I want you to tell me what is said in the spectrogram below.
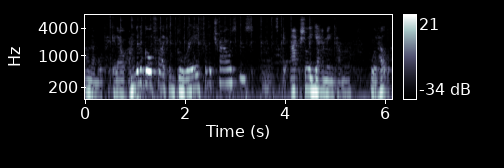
And then we'll pick it out. I'm going to go for like a grey for the trousers. Let's get, actually get him in camera. Would help.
